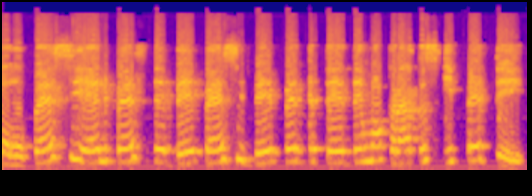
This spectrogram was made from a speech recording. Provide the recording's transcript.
como PSL, PSDB, PSB, PDT, Democratas e PT.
